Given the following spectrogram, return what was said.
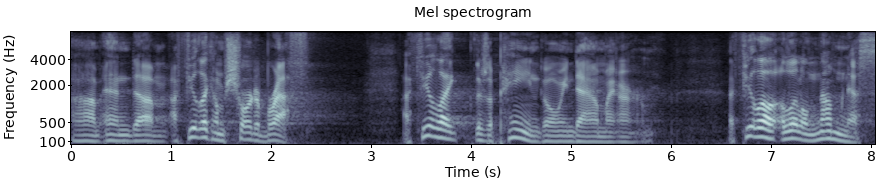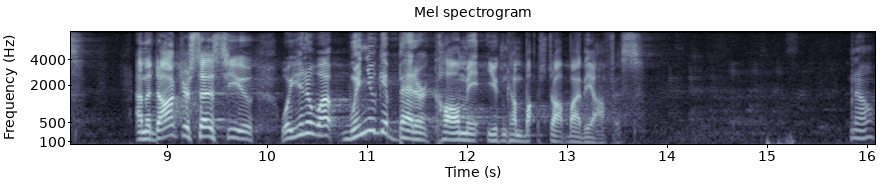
um, and um, I feel like I'm short of breath. I feel like there's a pain going down my arm. I feel a, a little numbness and the doctor says to you, Well, you know what? When you get better, call me. You can come b- stop by the office. No,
